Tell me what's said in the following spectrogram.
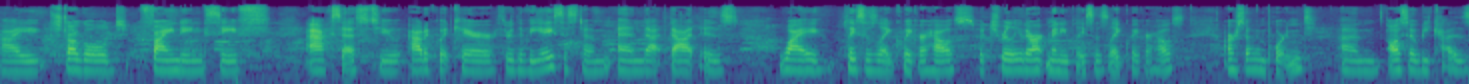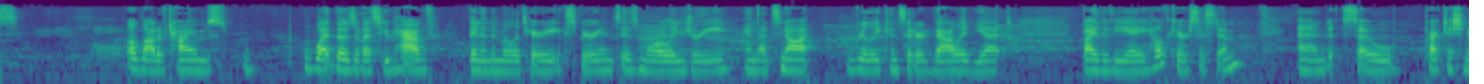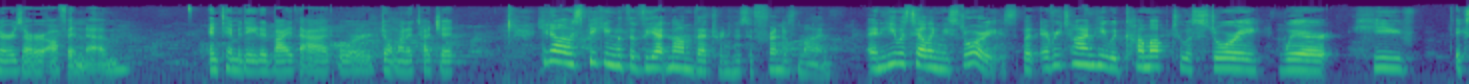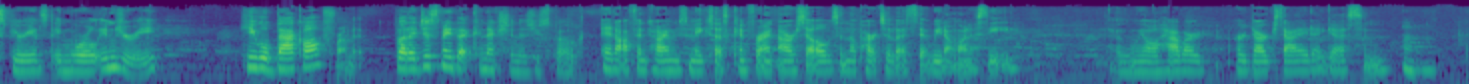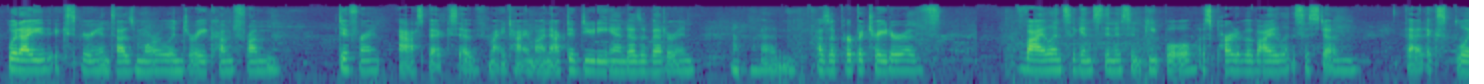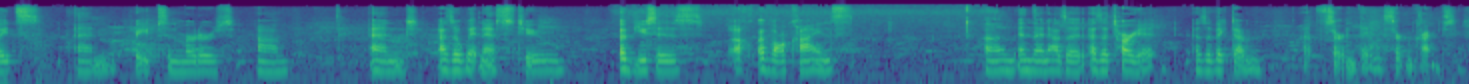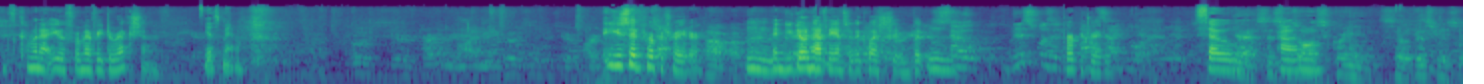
I struggled finding safe access to adequate care through the VA system, and that that is why places like Quaker House, which really there aren't many places like Quaker House, are so important. Um, also because a lot of times what those of us who have been in the military experience is moral injury, and that's not really considered valid yet by the VA healthcare system. And so practitioners are often um, intimidated by that or don't want to touch it. You know, I was speaking with a Vietnam veteran who's a friend of mine, and he was telling me stories, but every time he would come up to a story where he experienced a moral injury, he will back off from it. But I just made that connection as you spoke. It oftentimes makes us confront ourselves and the parts of us that we don't want to see. So we all have our, our dark side, I guess. And what I experience as moral injury comes from different aspects of my time on active duty and as a veteran, um, as a perpetrator of violence against innocent people, as part of a violent system that exploits and rapes and murders, um, and as a witness to abuses of, of all kinds, um, and then as a as a target, as a victim of certain things, certain crimes. It's coming at you from every direction. Yes, ma'am. You said perpetrator, mm. and you don't have to answer the question, but mm. perpetrator. So yes, this was um, all screen. So this was.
